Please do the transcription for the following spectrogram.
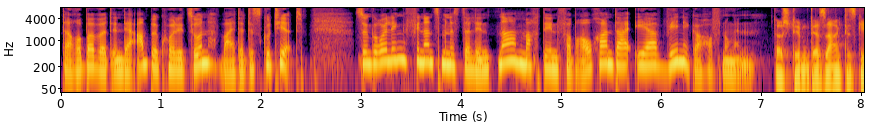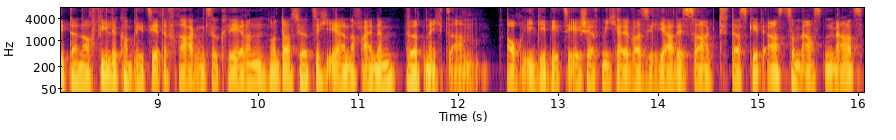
Darüber wird in der Ampelkoalition weiter diskutiert. Sönke Röhling, Finanzminister Lindner, macht den Verbrauchern da eher weniger Hoffnungen. Das stimmt. Er sagt, es gibt da noch viele komplizierte Fragen zu klären und das hört sich eher nach einem wird nichts an. Auch IGBC-Chef Michael Vasiliadis sagt, das geht erst zum 1. März.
